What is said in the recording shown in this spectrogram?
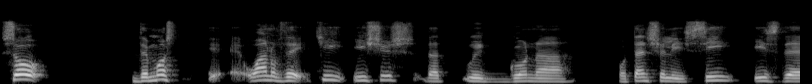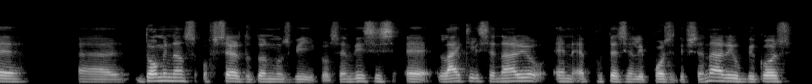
So the most, eh, one of the key issues that we're gonna potentially see is the uh, dominance of shared autonomous vehicles. And this is a likely scenario and a potentially positive scenario because uh,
